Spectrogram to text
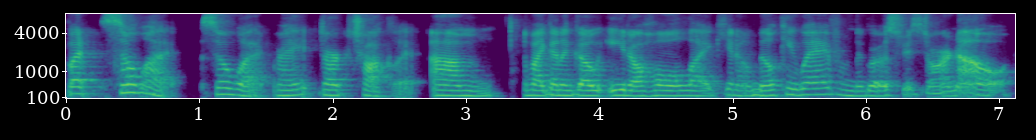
But so what? So what, right? Dark chocolate. Um, am I going to go eat a whole like, you know, Milky Way from the grocery store? No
